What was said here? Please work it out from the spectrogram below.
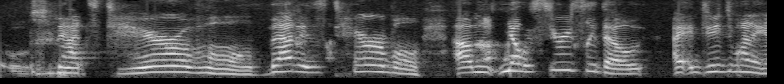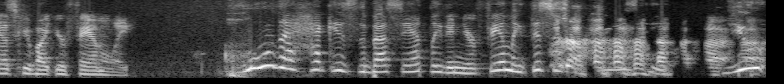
schools. That's terrible. That is terrible. Um, no, seriously though, I did want to ask you about your family. who the heck is the best athlete in your family? This is crazy. you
